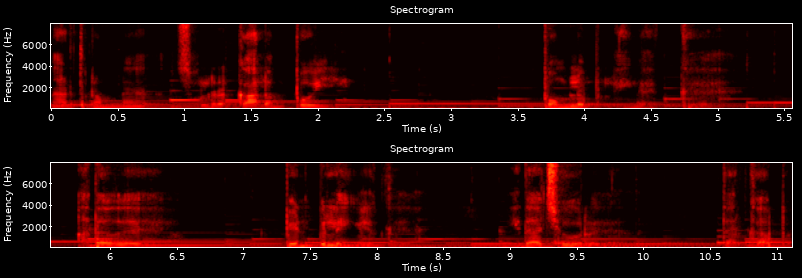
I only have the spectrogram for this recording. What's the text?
நடத்தணும்னு சொல்கிற காலம் போய் பொம்பளை பிள்ளைங்களுக்கு அதாவது பெண் பிள்ளைங்களுக்கு ஏதாச்சும் ஒரு தற்காப்பு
